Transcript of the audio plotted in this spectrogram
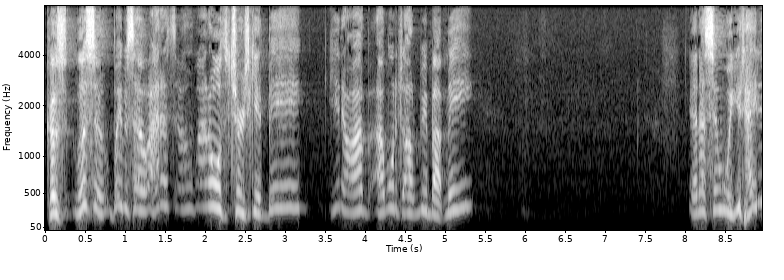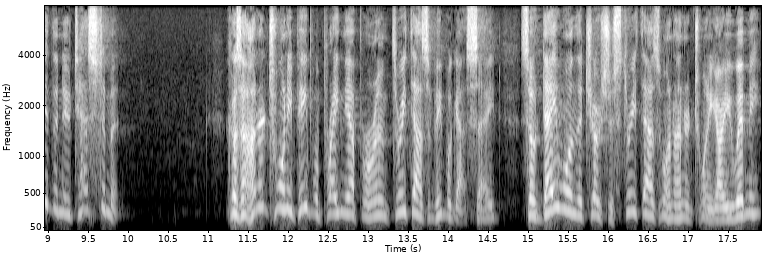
Because listen, people say, oh, I, don't, oh, I don't want the church to get big. You know, I, I want it all to be about me. And I said, well, you'd hated the New Testament. Because 120 people prayed in the upper room, 3,000 people got saved. So day one the church was 3,120. Are you with me?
